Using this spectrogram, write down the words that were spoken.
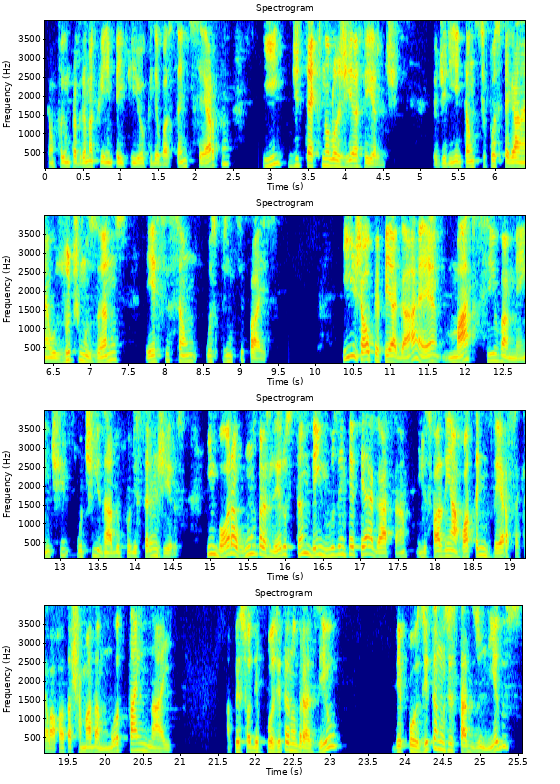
Então, foi um programa que o INPI criou que deu bastante certo, e de tecnologia verde. Eu diria, então, se fosse pegar né, os últimos anos, esses são os principais. E já o PPH é massivamente utilizado por estrangeiros. Embora alguns brasileiros também usem PPH, tá? Eles fazem a rota inversa, aquela rota chamada Motainai. A pessoa deposita no Brasil, deposita nos Estados Unidos,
